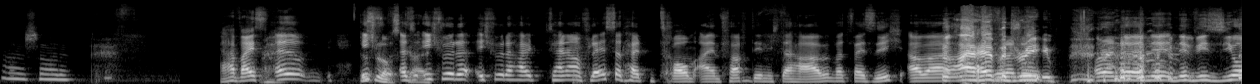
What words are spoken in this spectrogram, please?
Ah, schade. Ja, weiß, also ich, also geil. ich würde, ich würde halt, keine Ahnung, vielleicht ist das halt ein Traum einfach, den ich da habe, was weiß ich, aber. I have a dream. Eine, oder eine, eine, eine Vision,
